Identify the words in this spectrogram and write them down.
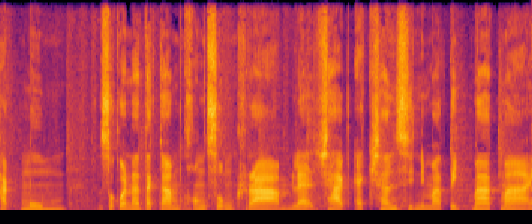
หักมุม สกนาฏกรรมของสงคราม และฉากแอคชั่นซินิมาติกมากมาย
